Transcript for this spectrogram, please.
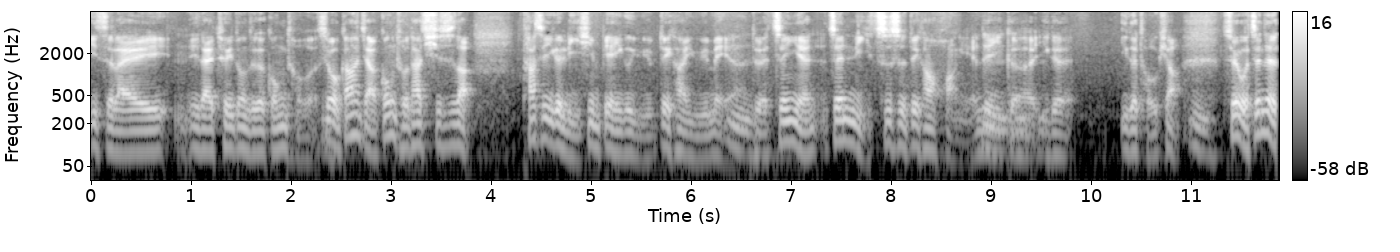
一直来一直来推动这个公投。所以我刚刚讲公投，它其实呢，它是一个理性变一个愚对抗愚昧啊，对真言真理知识对抗谎言的一个一个一个投票。所以我真的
